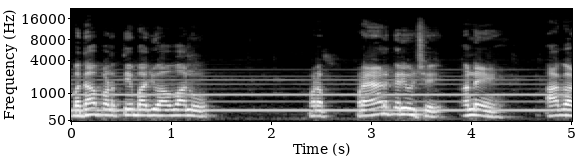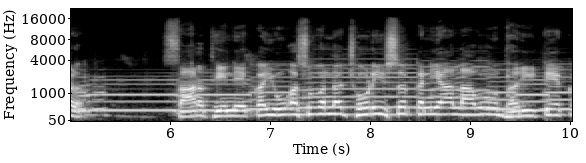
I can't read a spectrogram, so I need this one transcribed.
બધા પણ તે બાજુ આવવાનું પ્ર- પ્રયાણ કર્યું છે અને આગળ સારથીને કહ્યું, અશ્વન છોડીશ કન્યા લાવું ધરી ટેક.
